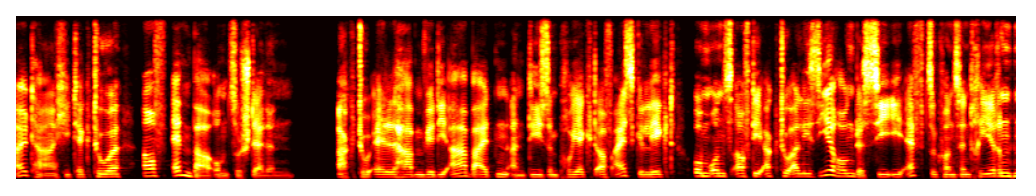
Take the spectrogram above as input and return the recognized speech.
alter Architektur, auf Ember umzustellen. Aktuell haben wir die Arbeiten an diesem Projekt auf Eis gelegt, um uns auf die Aktualisierung des CEF zu konzentrieren.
